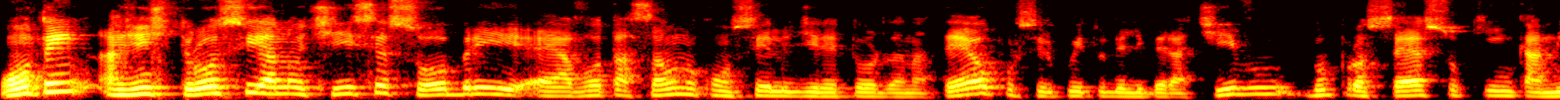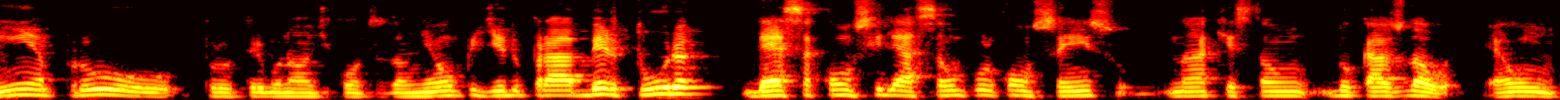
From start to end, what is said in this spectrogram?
Ontem a gente trouxe a notícia sobre é, a votação no Conselho Diretor da Anatel por circuito deliberativo do processo que encaminha para o Tribunal de Contas da União o pedido para abertura dessa conciliação por consenso na questão do caso da Oi. É um,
